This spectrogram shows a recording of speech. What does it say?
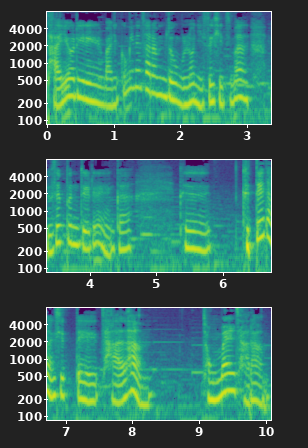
다이어리를 많이 꾸미는 사람도 물론 있으시지만 요새 분들은 그러니까 그 그때 당시 때 잘함 정말 잘함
